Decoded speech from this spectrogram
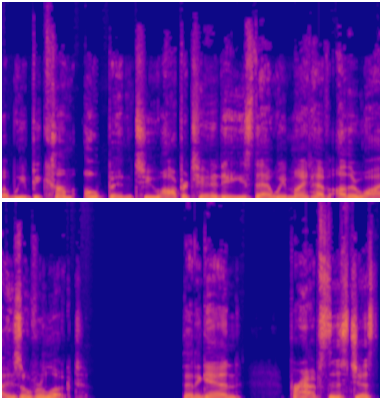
but we've become open to opportunities that we might have otherwise overlooked. Then again, perhaps this just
